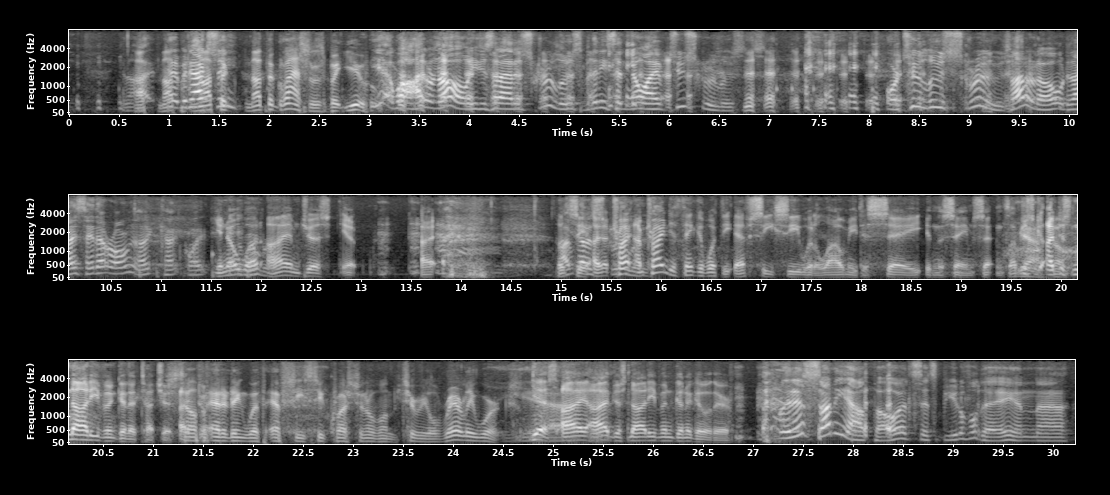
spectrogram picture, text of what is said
you know, not, I, not, but not the, not the glasses, but you. yeah, well, I don't know. He just said I had a screw loose, but then he said no, I have two screw looses or two loose screws. I don't know. Did I say that wrong? I can't quite. You know what? remember. I am just. You know, I, let's I've got see. a I, try, screw I'm loose. trying to think of what the FCC would allow me to say in the same sentence. I'm just. Yeah, I'm no. just not even going to touch it. Self-editing with FCC questionable material rarely works. yes, I. yeah. I'm just not even going to go there. It is sunny out though. It's it's a beautiful day, and uh,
